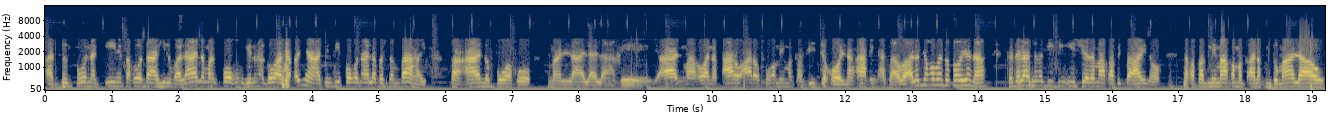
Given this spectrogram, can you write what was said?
At doon po nag-init ako dahil wala naman po akong ginagawa sa kanya at hindi po ako nalabas ng bahay. Paano po ako manlalalaki. Yan, mga kawan. At araw-araw po kami magka-video call ng aking asawa. Alam nyo kawan, totoo yan ha. Kadalasan nagiging issue ng mga kapitbahay, no? Na kapag may mga kamag-anak dumalaw,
